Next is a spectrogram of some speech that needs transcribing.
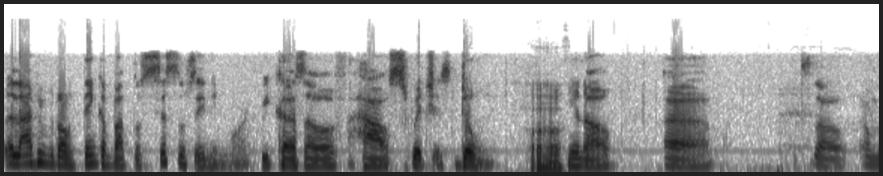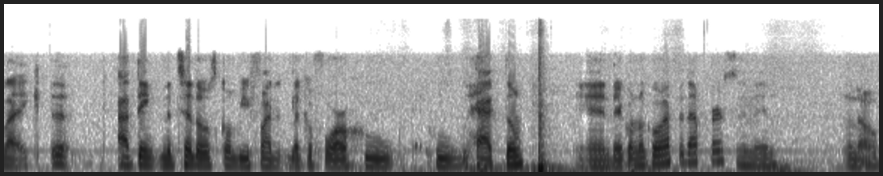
a lot of people don't think about those systems anymore because of how Switch is doing Mhm. you know. Uh, so I'm like, uh, I think Nintendo's gonna be finding looking for who who hacked them, and they're gonna go after that person, and you know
